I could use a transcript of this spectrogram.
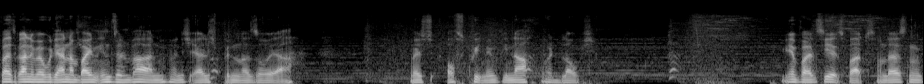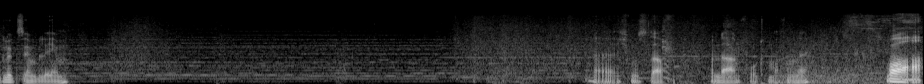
weiß gar nicht mehr, wo die anderen beiden Inseln waren, wenn ich ehrlich bin. Also ja, weil ich auf Screen irgendwie nachholen, glaube ich. Jedenfalls hier ist was und da ist ein Glücksemblem. Ich muss da von da ein Foto machen. Ne? Boah.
